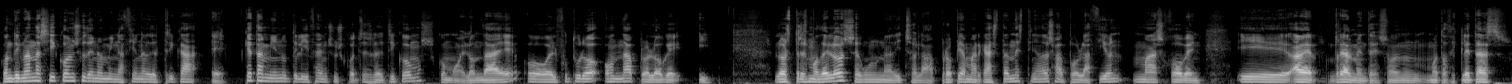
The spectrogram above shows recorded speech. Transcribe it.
continuando así con su denominación eléctrica E, que también utiliza en sus coches eléctricos como el Honda E o el futuro Honda Prologue i. Los tres modelos, según ha dicho la propia marca, están destinados a la población más joven. Y, a ver, realmente son motocicletas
